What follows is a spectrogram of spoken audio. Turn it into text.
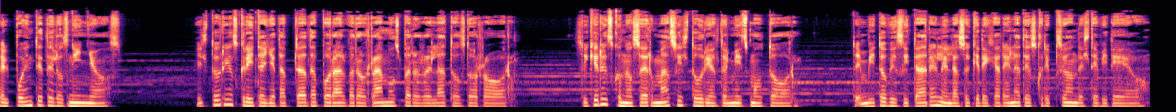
El puente de los niños. Historia escrita y adaptada por Álvaro Ramos para relatos de horror. Si quieres conocer más historias del mismo autor, te invito a visitar el enlace que dejaré en la descripción de este video.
